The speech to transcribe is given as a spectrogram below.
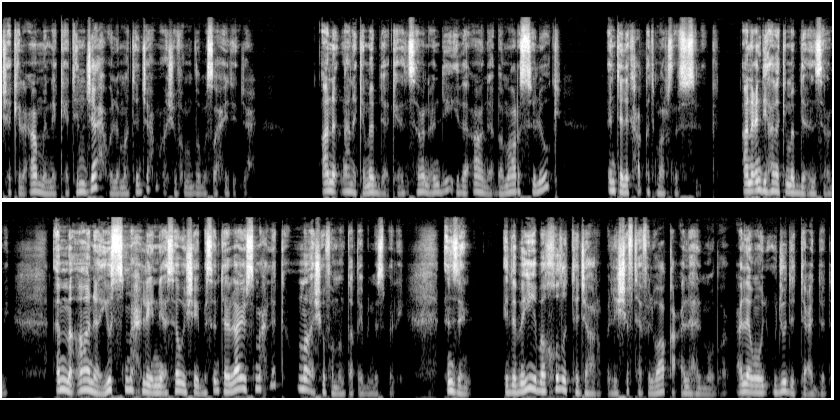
بشكل عام إنك تنجح ولا ما تنجح ما أشوفها منظومة صحية تنجح. أنا أنا كمبدأ كإنسان عندي إذا أنا بمارس سلوك أنت لك حق تمارس نفس السلوك. أنا عندي هذا كمبدا إنساني. أما أنا يسمح لي إني أسوي شيء بس أنت لا يسمح لك ما أشوفه منطقي بالنسبة لي. إنزين إذا بيجي باخذ التجارب اللي شفتها في الواقع على هالموضوع على وجود التعدد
